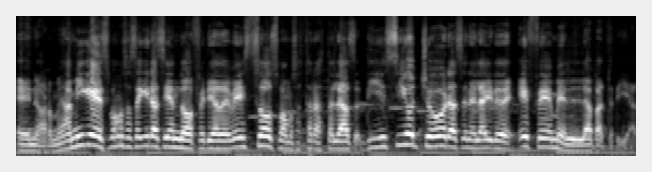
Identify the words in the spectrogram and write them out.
enorme. Amigues, vamos a seguir haciendo Feria de Besos, vamos a estar hasta las 18 horas en el aire de FM La Patriada.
